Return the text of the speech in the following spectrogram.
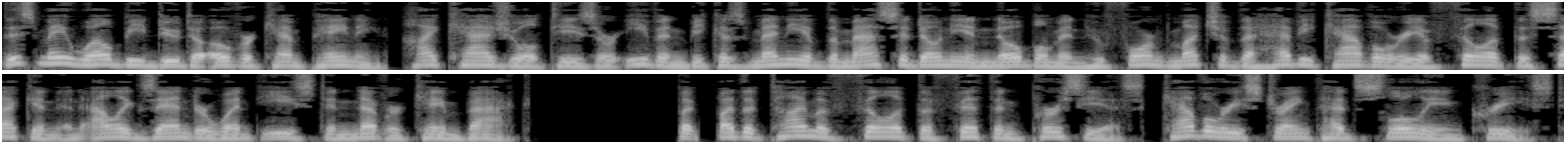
This may well be due to over-campaigning, high casualties or even because many of the Macedonian noblemen who formed much of the heavy cavalry of Philip II and Alexander went east and never came back. But, by the time of Philip V and Perseus, cavalry strength had slowly increased.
